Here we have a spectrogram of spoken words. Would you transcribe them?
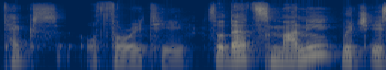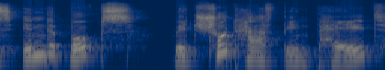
tax authority. So that's money which is in the books, which should have been paid,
